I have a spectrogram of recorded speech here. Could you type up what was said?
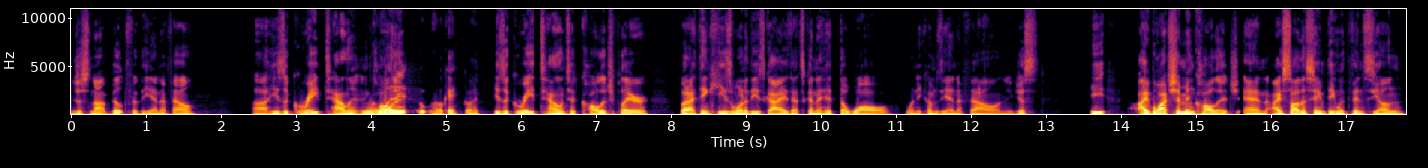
just not built for the NFL. Uh, he's a great talent in What college. it, okay, go ahead. he's a great talented college player, but I think he's one of these guys that's going to hit the wall when he comes to the NFL and he just he I've watched him in college and I saw the same thing with Vince Young.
